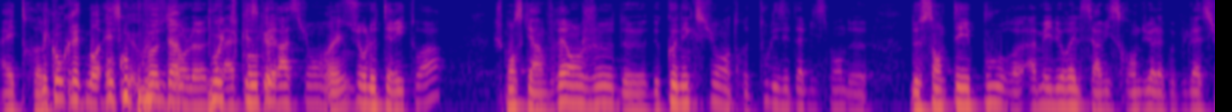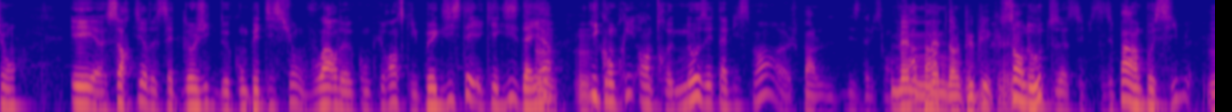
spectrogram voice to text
à être Mais concrètement, est-ce que plus votre dans, le, input, la que- coopération Oui. sur le territoire. Je pense qu'il y a un vrai enjeu de, de connexion entre tous les établissements de, de santé pour euh, améliorer le service rendu à la population et euh, sortir de cette logique de compétition, voire de concurrence qui peut exister et qui existe d'ailleurs, Hum, hum. y compris entre nos établissements. euh, Je parle des établissements Même, hein. même dans le public. ouais. Sans doute, c'est pas impossible. Euh,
